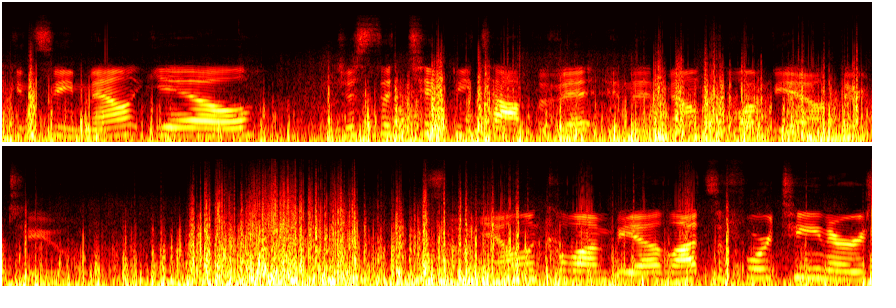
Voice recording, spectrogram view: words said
you can see mount yale just the tippy top of it and then mount columbia out there too so yale and columbia lots of 14ers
